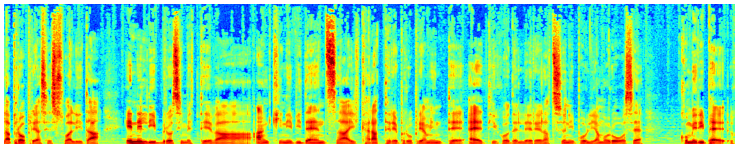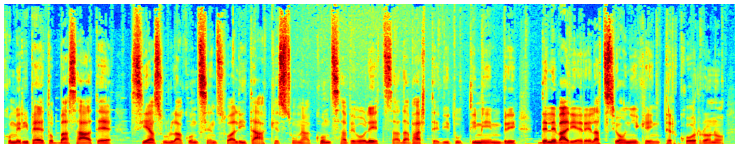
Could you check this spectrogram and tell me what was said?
la propria sessualità. E nel libro si metteva anche in evidenza il carattere propriamente etico delle relazioni poliamorose, come, ripe- come ripeto, basate sia sulla consensualità che su una consapevolezza da parte di tutti i membri delle varie relazioni che intercorrono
